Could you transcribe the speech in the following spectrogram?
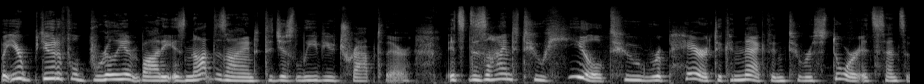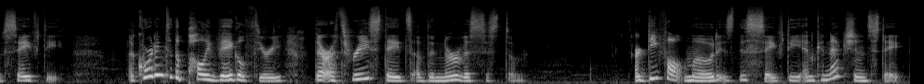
But your beautiful, brilliant body is not designed to just leave you trapped there. It's designed to heal, to repair, to connect, and to restore its sense of safety. According to the polyvagal theory, there are three states of the nervous system our default mode is this safety and connection state.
